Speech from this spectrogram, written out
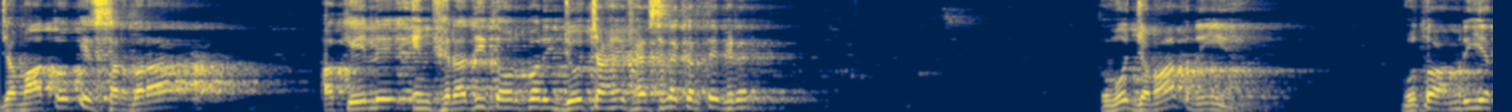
جماعتوں کے سربراہ اکیلے انفرادی طور پر جو چاہیں فیصلے کرتے پھرے۔ تو وہ جماعت نہیں ہے۔ وہ تو امریت۔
